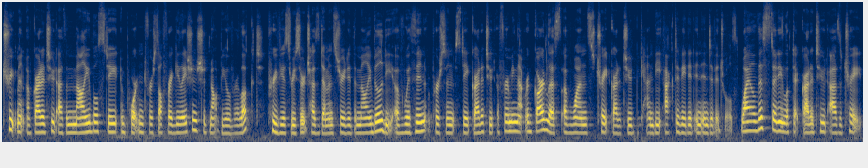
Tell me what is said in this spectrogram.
treatment of gratitude as a malleable state important for self-regulation should not be overlooked. Previous research has demonstrated the malleability of within-person state gratitude, affirming that regardless of one's trait gratitude can be activated in individuals. While this study looked at gratitude as a trait,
